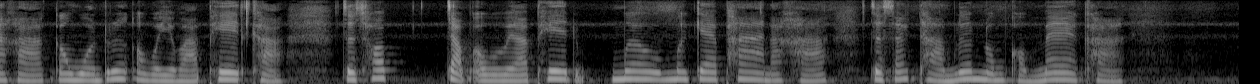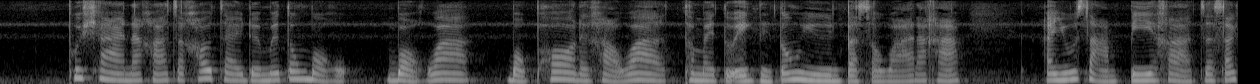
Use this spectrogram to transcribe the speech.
นะคะ กังวลเรื่องอวัยวะเพศค่ะ จะชอบจับอวัยวะเพศเมื่อเมื่อแก้ผ้านะคะ จะซักถามเรื่องนมของแม่ค่ะ ผู้ชายนะคะจะเข้าใจโดยไม่ต้องบอกบอกว่า บอกพ่อเลยค่ะว่าทำไมตัวเองถึงต้องยืนปัสสาวะนะคะ อายุ 3 ปีค่ะ จะซัก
